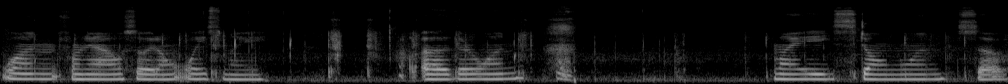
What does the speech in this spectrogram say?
one for now so I don't waste my other one. My stone one, so...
